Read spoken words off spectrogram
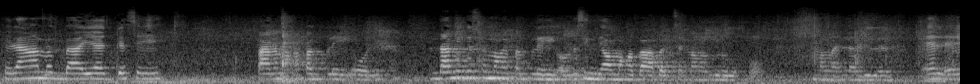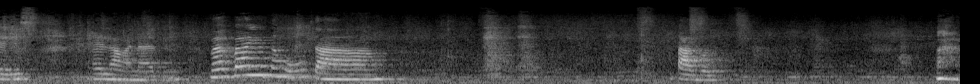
Kailangan magbayad kasi para makapag-play all. Ang daming gusto makipag-play all kasi hindi ako makababad sa mga grupo. Mga nag LS. Kailangan natin. Magbayad ng utang. Pagod.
